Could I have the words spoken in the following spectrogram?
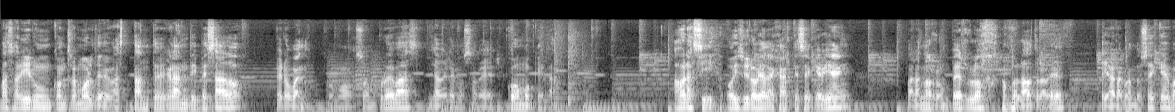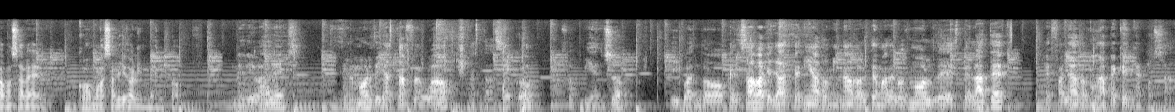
Va a salir un contramolde bastante grande y pesado, pero bueno, son pruebas, ya veremos a ver cómo queda. Ahora sí, hoy sí lo voy a dejar que seque bien, para no romperlo como la otra vez. Y ahora cuando seque vamos a ver cómo ha salido el invento. Medievales, el molde ya está fraguado, ya está seco, eso pienso y cuando pensaba que ya tenía dominado el tema de los moldes de látex, he fallado en una pequeña cosa.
